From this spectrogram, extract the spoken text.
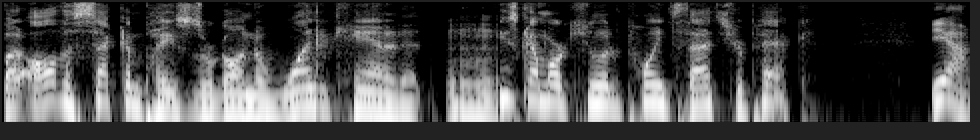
but all the second places were going to one candidate. Mm-hmm. He's got more cumulative points. That's your pick. Yeah,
